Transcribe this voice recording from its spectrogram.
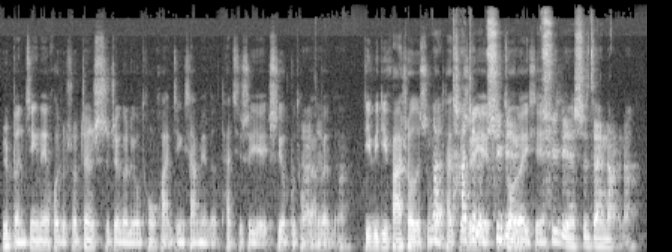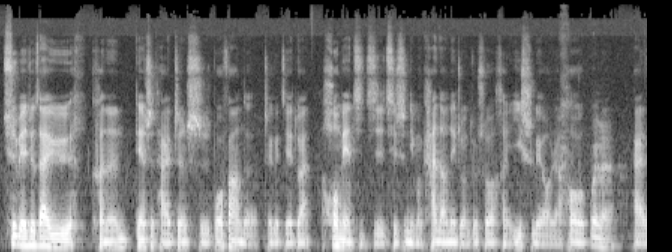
日本境内或者说正式这个流通环境下面的，它其实也是有不同版本的。DVD 发售的时候，它其实也是做了一些区别是在哪儿呢？区别就在于可能电视台正式播放的这个阶段，后面几集其实你们看到那种就说很意识流，然后为了。哎，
